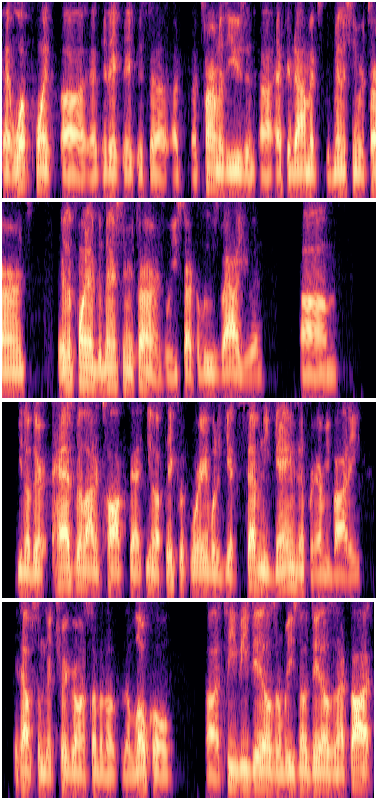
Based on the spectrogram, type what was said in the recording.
at what point uh, it, it, it's a, a, term that you use in uh, economics, diminishing returns. There's a point of diminishing returns where you start to lose value, and um, you know there has been a lot of talk that you know if they could, were able to get 70 games in for everybody, it helps them to trigger on some of the, the local uh, TV deals and regional deals. And I thought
